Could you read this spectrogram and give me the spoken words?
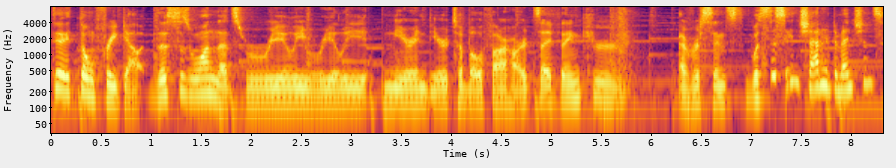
D- Don't freak out. This is one that's really, really near and dear to both our hearts, I think. Hmm. ever since. Was this in Shattered Dimensions?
